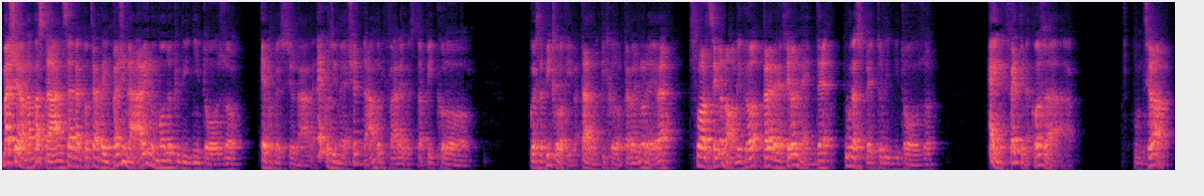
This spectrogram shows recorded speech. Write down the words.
Ma c'erano abbastanza per poterla impaginare in un modo più dignitoso e professionale. E così noi accettammo di fare questo piccolo, questo piccolo, che in realtà piccolo per noi non era, sforzo economico per avere finalmente un aspetto dignitoso. E in effetti la cosa funzionò.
